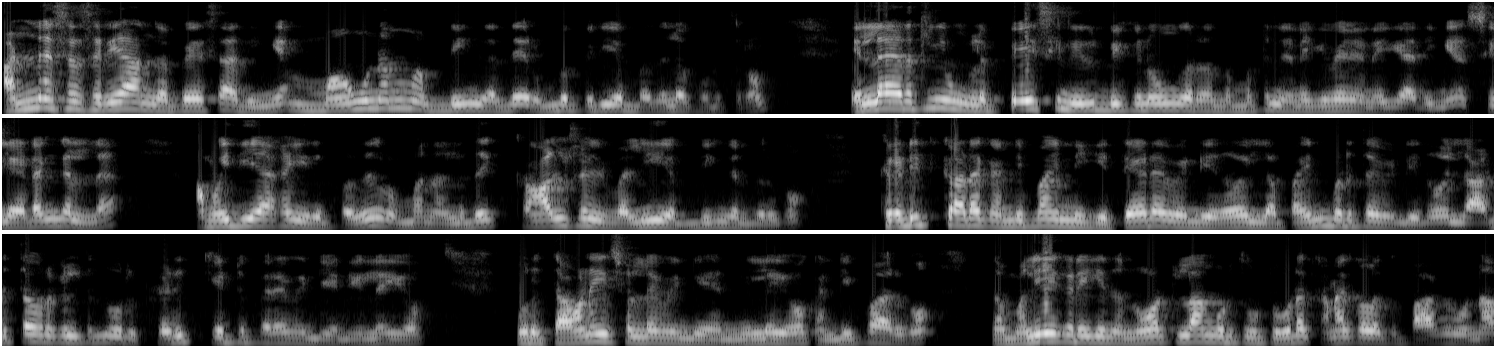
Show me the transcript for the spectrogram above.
அன்னெசரியா அங்க பேசாதீங்க. மௌனம் அப்படிங்கிறதே ரொம்ப பெரிய பதிலை கொடுத்துரும். எல்லா இடத்துலையும் உங்களை பேசி நிரூபிக்கணுங்கிறத மட்டும் நினைக்கவே நினைக்காதீங்க. சில இடங்கள்ல அமைதியாக இருப்பது ரொம்ப நல்லது. கால்கள் வலி அப்படிங்கிறது இருக்கும். கிரெடிட் கார்டை கண்டிப்பா இன்னைக்கு தேட வேண்டியதோ இல்லை பயன்படுத்த வேண்டியதோ இல்லை அடுத்தவர்கள்ட்ட இருந்து ஒரு கிரெடிட் கேட்டு பெற வேண்டிய நிலையோ ஒரு தவணை சொல்ல வேண்டிய நிலையோ கண்டிப்பாக இருக்கும். இந்த மளிகை கடைக்கு இந்த நோட்லாம் கொடுத்து விட்டு கூட கணக்கு வழக்கு பார்க்கணும்னா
